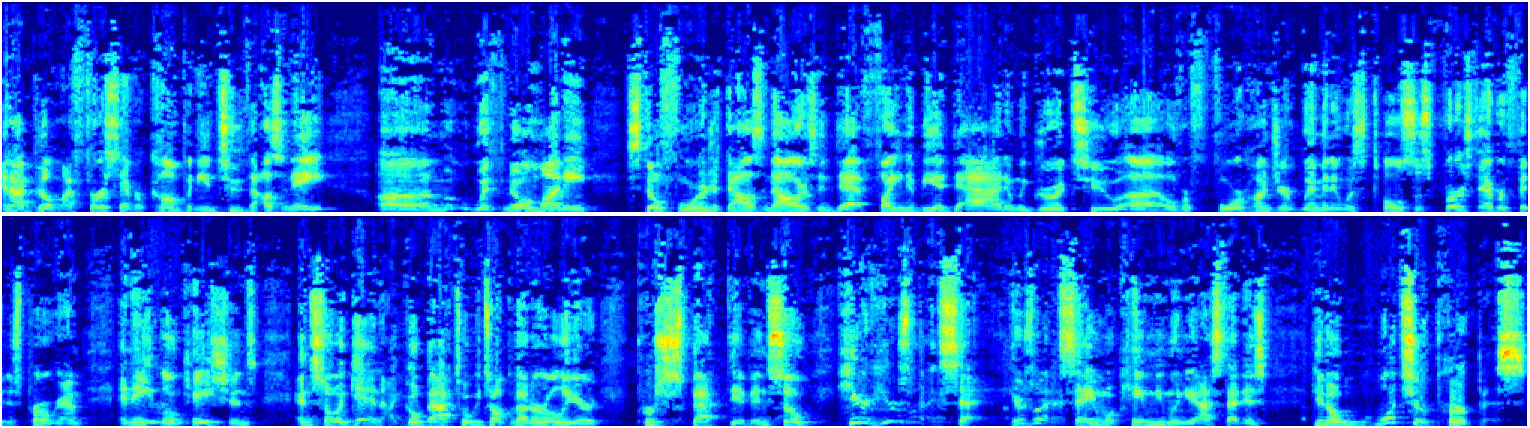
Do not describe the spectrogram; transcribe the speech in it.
and I built my first ever company in 2008 um, with no money, still $400,000 in debt, fighting to be a dad, and we grew it to uh, over 400 women. It was Tulsa's first ever fitness program and eight locations. And so, again, I go back to what we talked about earlier perspective. And so, here, here's what I'd say. Here's what I'd say, and what came to me when you asked that is, you know, what's your purpose?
